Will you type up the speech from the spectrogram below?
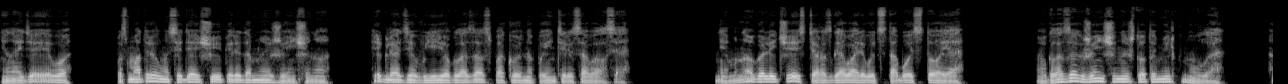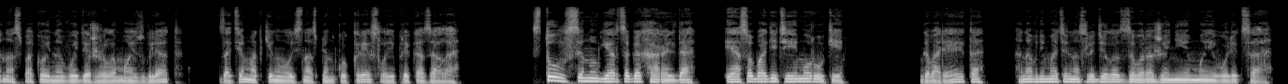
Не найдя его, посмотрел на сидящую передо мной женщину и, глядя в ее глаза, спокойно поинтересовался. «Немного ли чести разговаривать с тобой стоя?» В глазах женщины что-то мелькнуло. Она спокойно выдержала мой взгляд, затем откинулась на спинку кресла и приказала. «Стул сыну герцога Харальда, и освободите ему руки». Говоря это, она внимательно следила за выражением моего лица,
